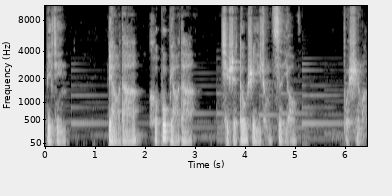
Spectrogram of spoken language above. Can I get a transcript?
毕竟，表达和不表达，其实都是一种自由，不是吗？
